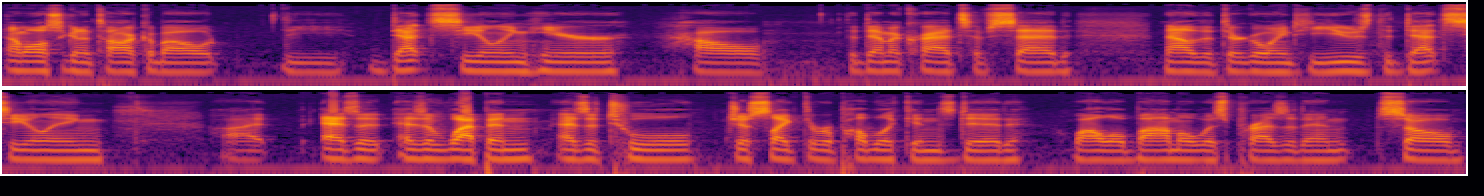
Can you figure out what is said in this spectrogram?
I'm also going to talk about the debt ceiling here, how the Democrats have said now that they're going to use the debt ceiling uh, as a as a weapon, as a tool, just like the Republicans did while Obama was president. So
